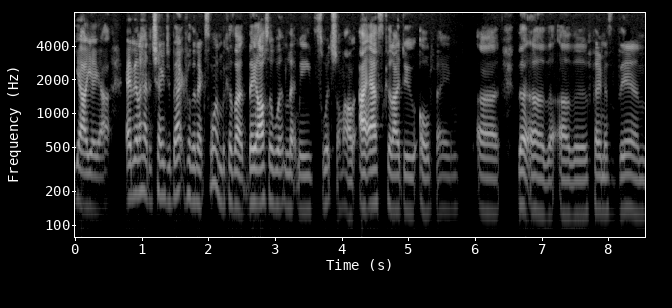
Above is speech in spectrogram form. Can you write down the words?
Yeah, yeah, yeah. And then I had to change it back for the next one because I, they also wouldn't let me switch them. I, I asked could I do Old Fame, uh, the uh, the uh, the famous then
